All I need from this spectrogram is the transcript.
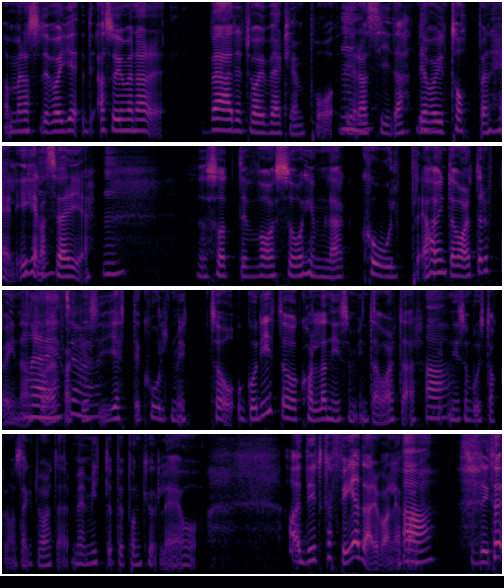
Ja, men alltså det var, alltså jag menar, vädret var ju verkligen på Mm. deras sida. Det var ju toppen helg i hela Mm. Sverige. Mm. Så att det var så himla cool. Jag har inte varit där uppe innan. Nej, tror jag, jag faktiskt. heller. Jättecoolt. Så gå dit och kolla ni som inte har varit där. Ja. Ni som bor i Stockholm har säkert varit där. Men mitt uppe på en kulle. Och, ja, det är ett café där i vanliga fall. Ja. Så det, För,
